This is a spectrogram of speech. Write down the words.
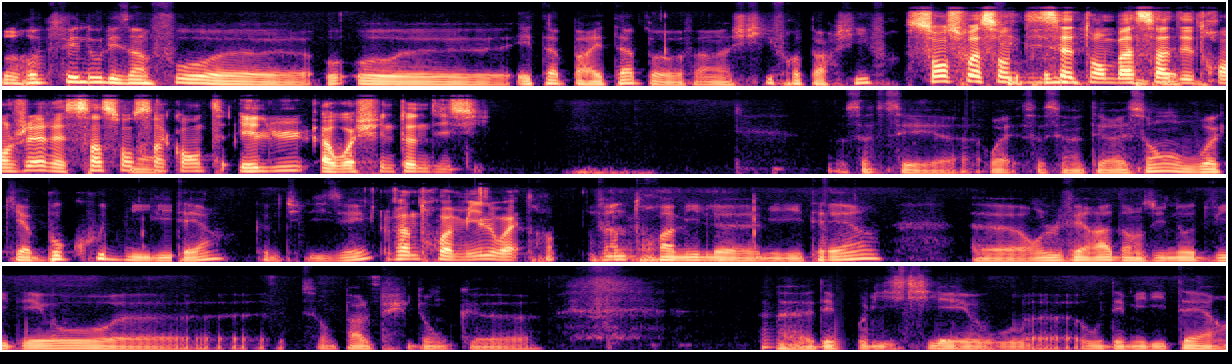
Refais-nous les infos euh, au- au- euh, étape par étape, enfin chiffre par chiffre. 177 ambassades étrangères et 550 élus à Washington DC. Ça c'est euh, ouais, ça intéressant. On voit qu'il y a beaucoup de militaires, comme tu disais, 23 000, ouais. 23 000 euh, militaires. Euh, on le verra dans une autre vidéo. On parle plus donc des policiers ou, ou des militaires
